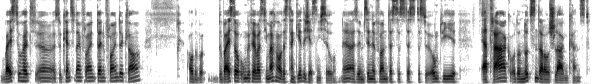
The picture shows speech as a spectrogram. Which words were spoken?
weißt du halt, äh, also kennst du deinen Freund, deine Freunde, klar. Aber du, du, weißt auch ungefähr, was die machen, aber das tangiert dich jetzt nicht so. Ne? Also im Sinne von, dass, dass, dass, dass du irgendwie Ertrag oder Nutzen daraus schlagen kannst.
